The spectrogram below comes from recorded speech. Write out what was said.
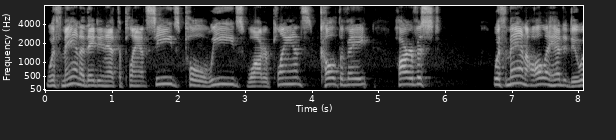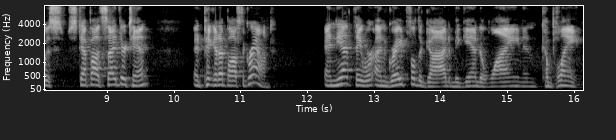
With manna, they didn't have to plant seeds, pull weeds, water plants, cultivate, harvest. With manna, all they had to do was step outside their tent and pick it up off the ground. And yet they were ungrateful to God and began to whine and complain.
